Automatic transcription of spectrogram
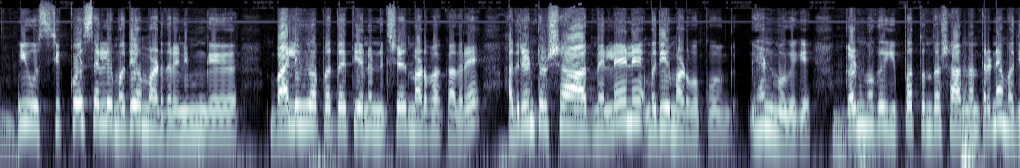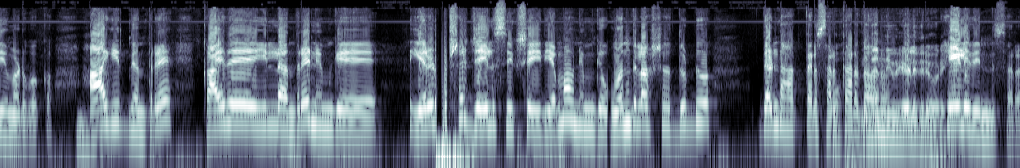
ನೀವು ಚಿಕ್ಕ ವಯಸ್ಸಲ್ಲಿ ಮದುವೆ ಮಾಡಿದ್ರೆ ನಿಮಗೆ ಬಾಲ್ಯ ವಿವಾಹ ಪದ್ಧತಿಯನ್ನು ನಿಷೇಧ ಮಾಡಬೇಕಾದ್ರೆ ಹದಿನೆಂಟು ವರ್ಷ ಆದ್ಮೇಲೆ ಮದುವೆ ಮಾಡಬೇಕು ಹೆಣ್ಮಗುಗೆ. ಗಂಡು ಮಗು ಇಪ್ಪತ್ತೊಂದು ವರ್ಷ ಆದ ನಂತರನೇ ಮದುವೆ ಮಾಡಬೇಕು. ಹಾಗಿದ್ ನಂತರ ಕಾಯ್ದೆ ಇಲ್ಲ ಅಂದ್ರೆ ನಿಮಗೆ ಎರಡು ವರ್ಷ ಜೈಲು ಶಿಕ್ಷೆ ಇದೆಯಮ್ಮ? ನಿಮಗೆ ಒಂದು ಲಕ್ಷ ದುಡ್ಡು ದಂಡ ಹಾಕ್ತಾರೆ ಸರ್ಕಾರದ ಹೇಳಿದೀನಿ ಸರ್.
